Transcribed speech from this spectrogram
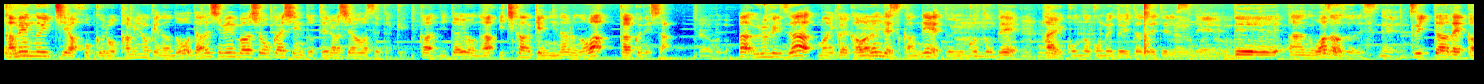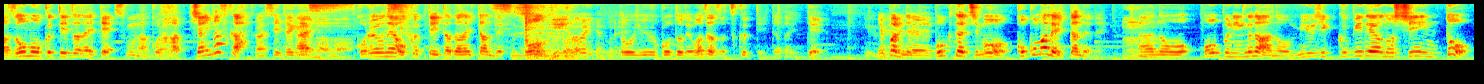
仮面の位置やほくろ髪の毛などを男子メンバー紹介シーンと照らし合わせた結果似たような位置関係になるのはガクでした。なるほど。まあ、ウルフイズは毎回変わるんですかね、ということで、うんはい、こんなコメントいただいてですね。であのわざわざですねツイッターで画像も送っていただいてそうなんだ。あこれ貼っちゃいますか。使わせていただきます。まあまあこれをね送っていただいたんです。どすげえなすごいなこれ。ということでわざわざ作っていただいてやっぱりね僕たちもここまで行ったんだよね、うん。あのオープニングのあのミュージックビデオのシーンと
